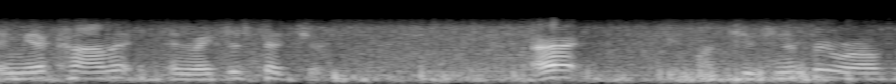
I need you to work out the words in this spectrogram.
leave me a comment and rate this picture. Alright, on Choosing the Free World.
